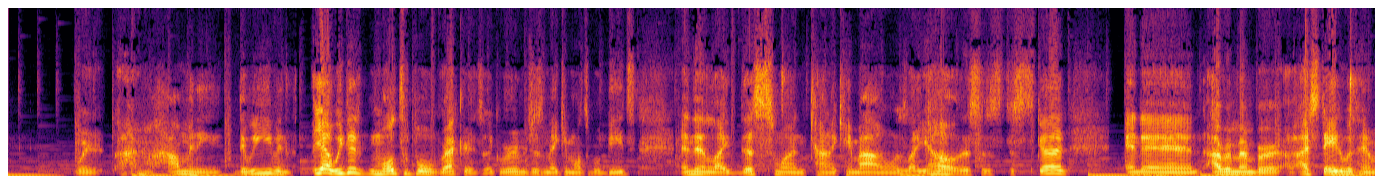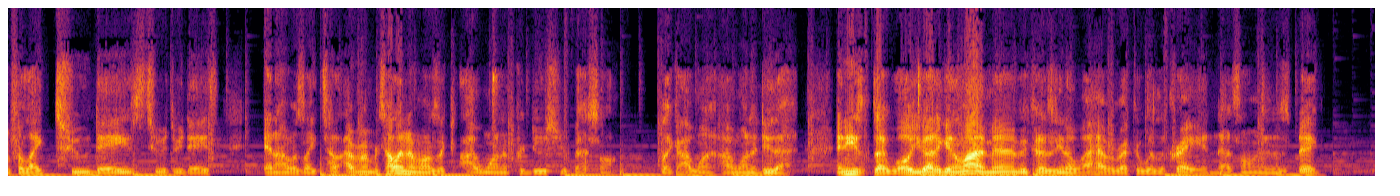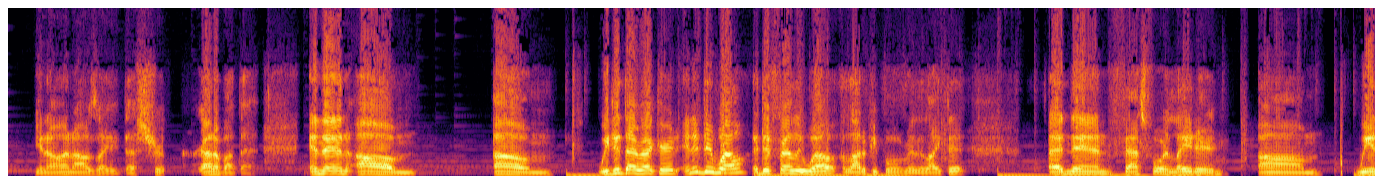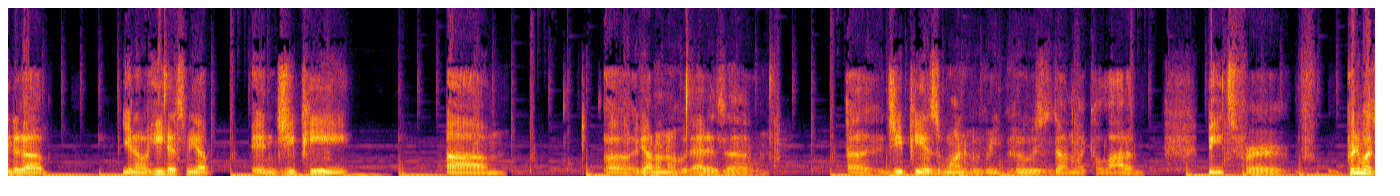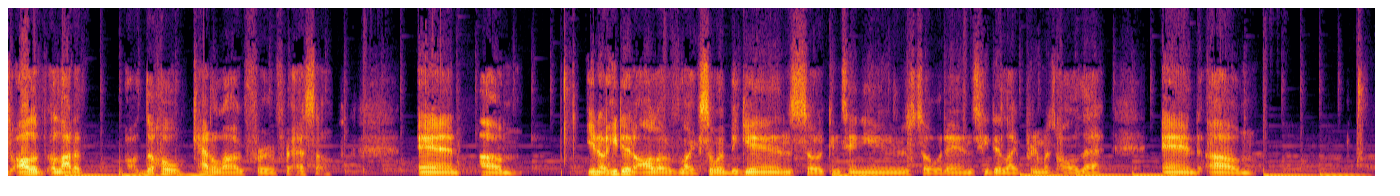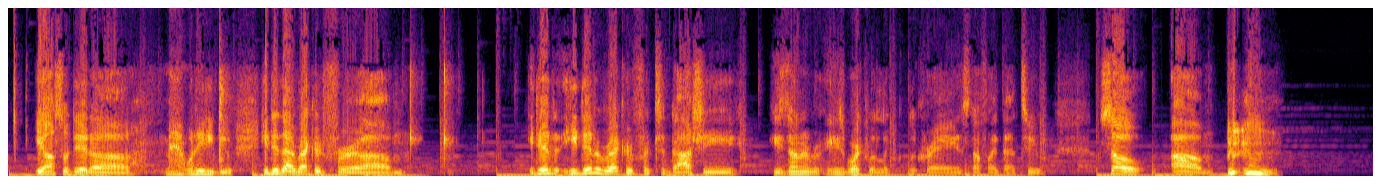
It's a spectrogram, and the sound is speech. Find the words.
were. I don't know how many did we even? Yeah, we did multiple records. Like we were just making multiple beats, and then like this one kind of came out and was like, "Yo, this is this is good." And then I remember I stayed with him for like two days, two or three days, and I was like, tell, I remember telling him, I was like, I want to produce your best song. Like I want, I want to do that. And he's like, well, you got to get in line, man, because you know I have a record with Lecrae, and that song is big you know, and I was like, that's true. I forgot about that. And then um um we did that record and it did well. It did fairly well. A lot of people really liked it. And then fast forward later, um, we ended up, you know, he hits me up in GP. Um, uh, if y'all don't know who that is, uh, uh, GP is one who re- who's done like a lot of beats for, pretty much all of a lot of the whole catalog for for S.O., and um, you know he did all of like so it begins, so it continues, so it ends. He did like pretty much all of that, and um, he also did uh man, what did he do? He did that record for um, he did he did a record for Tedashii. He's done a, he's worked with Le- Lecrae and stuff like that too. So um,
